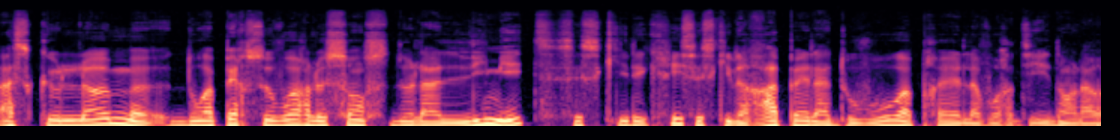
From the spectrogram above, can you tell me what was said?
à ce que l'homme doit percevoir le sens de la limite, c'est ce qu'il écrit, c'est ce qu'il rappelle à nouveau après l'avoir dit dans la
